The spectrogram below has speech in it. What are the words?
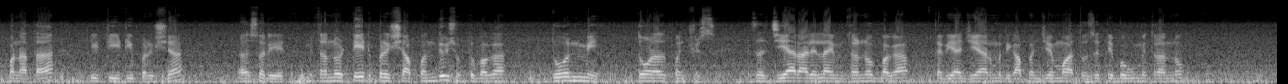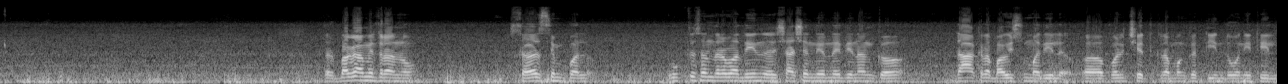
आपण आता ही टी ई टी परीक्षा सॉरी मित्रांनो टेट परीक्षा आपण देऊ शकतो. बघा दोन मे दोन हजार पंचवीस. याचा जी आर आलेला आहे मित्रांनो बघा. तर या जी आरमध्ये आपण जे महत्त्वाचं ते बघू मित्रांनो. तर बघा मित्रांनो सहज सिंपल उक्त संदर्भातील शासन निर्णय दिनांक दहा अकरा बावीसमधील परिच्छेद क्रमांक तीन दोन येथील.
